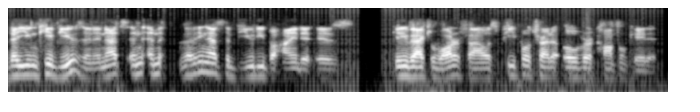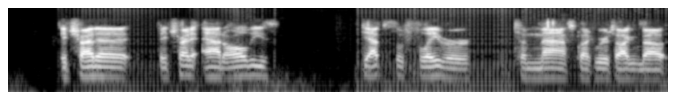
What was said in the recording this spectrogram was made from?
that you can keep using. And that's and, and i think that's the beauty behind it is getting back to waterfowl is people try to overcomplicate it. They try to they try to add all these depths of flavor to mask like we were talking about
